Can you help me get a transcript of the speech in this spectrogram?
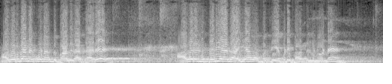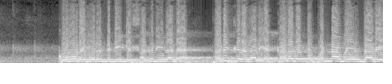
அவர் தானே கூட வந்து பாதுகாத்தாரு? அவருக்கு தெரியாத ஐயாவை பத்தி எப்படி பாத்துக்கணும்னு கூட இருந்து நீங்க சகுனி வேலை தடுக்கிற வேலையை கழகத்தை பண்ணாம இருந்தாலே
